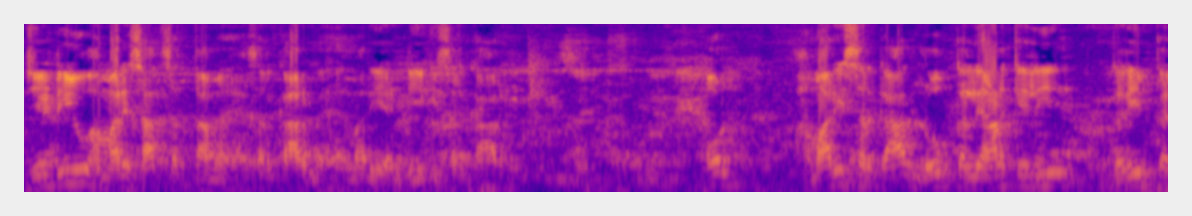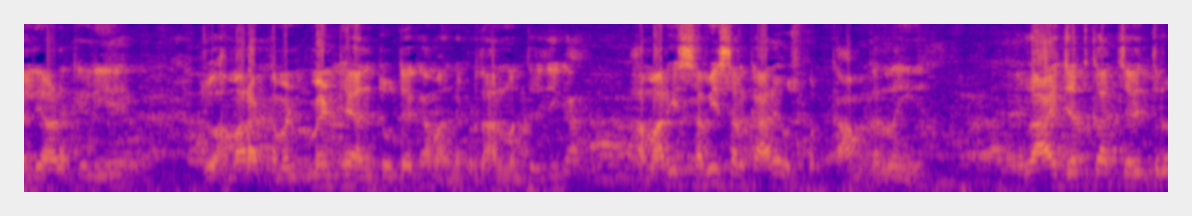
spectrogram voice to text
जेडीयू हमारे साथ सत्ता में है, सरकार में है, हमारी एनडीए की सरकार है। और हमारी सरकार लोक कल्याण के लिए, गरीब कल्याण के लिए, जो हमारा कमिटमेंट है अंत्योदय का, माननीय प्रधानमंत्री जी का, हमारी सभी सरकारें उस पर काम कर रही हैं। रायजत का चरित्र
